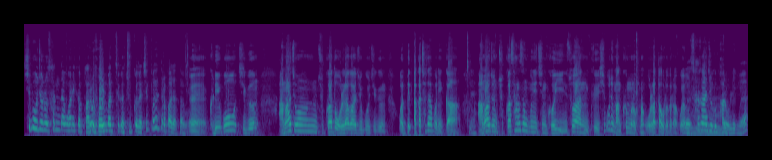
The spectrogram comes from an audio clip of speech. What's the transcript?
15조로 산다고 하니까 바로 월마트가 주가가 7%나 빠졌다고. 예. 그리고 지금 아마존 주가도 올라가지고 지금 얼핏 아까 찾아보니까 네. 아마존 주가 상승분이 지금 거의 인수한 그 15조만큼으로 그만큼 올랐다고 그러더라고요. 그거 사가지고 음. 바로 올린 거야?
